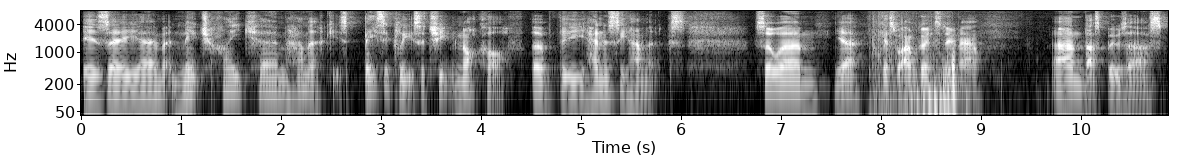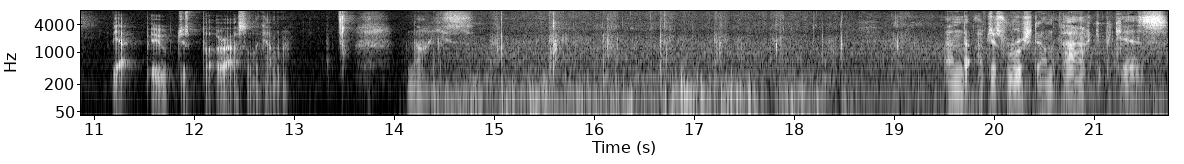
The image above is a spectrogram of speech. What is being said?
is a um, Naturehike um, hammock. It's basically, it's a cheap knockoff of the Hennessy hammocks. So, um, yeah, guess what I'm going to do now? And that's Boo's ass. Yeah, Boo just put her ass on the camera. Nice. And I've just rushed down the park because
